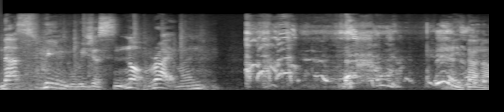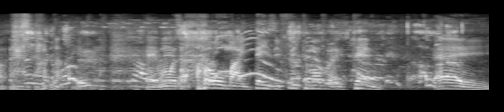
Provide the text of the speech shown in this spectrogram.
That swing was just not right, man. He's done now. hey, one more time. Oh my daisy, flipped him over again. Hey,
